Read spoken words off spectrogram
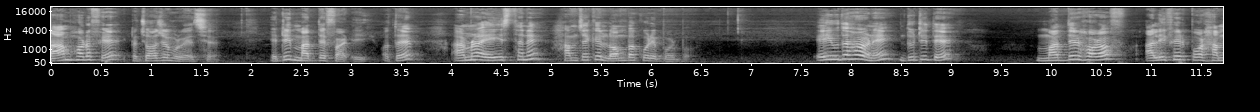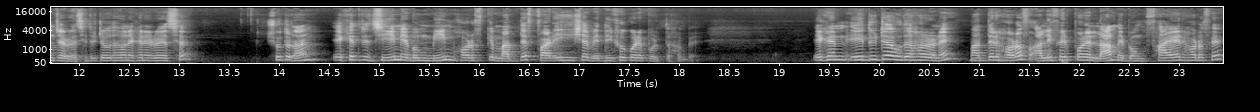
লাম হরফে একটা যজম রয়েছে। এটি মাদ্দে ফাড়ি। অতএব আমরা এই স্থানে হামজাকে লম্বা করে পড়ব। এই উদাহরণে দুটিতে মাদ্দের হরফ আলিফের পর হামজা রয়েছে। দুটো উদাহরণ এখানে রয়েছে। সুতরাং এক্ষেত্রে জিম এবং মিম হরফকে মাদ্দে ফাড়ি হিসাবে দীর্ঘ করে পড়তে হবে। এখানে এই দুইটা উদাহরণে মাদ্দের হরফ আলিফের পরে লাম এবং ফায়ের হরফে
